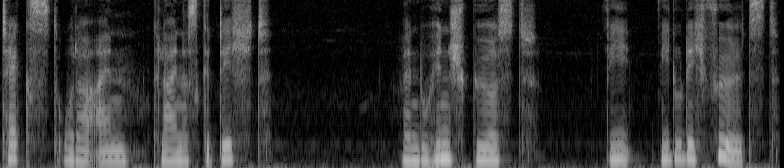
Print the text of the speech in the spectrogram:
Text oder ein kleines Gedicht, wenn du hinspürst, wie, wie du dich fühlst,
